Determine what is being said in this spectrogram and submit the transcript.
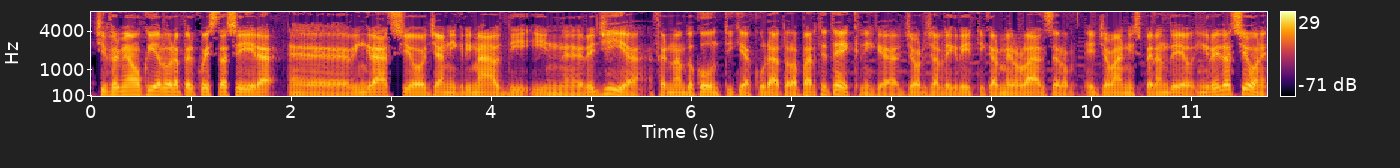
Ci fermiamo qui allora per questa sera. Eh, ringrazio Gianni Grimaldi in regia, Fernando Conti che ha curato la parte tecnica, Giorgio Allegretti, Carmelo Lazzaro e Giovanni Sperandeo in redazione.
